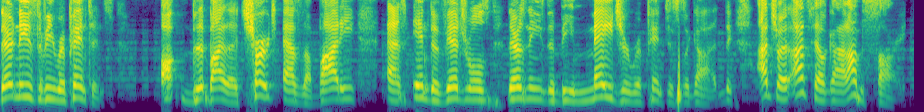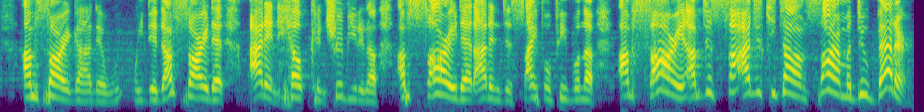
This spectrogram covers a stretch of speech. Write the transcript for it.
There needs to be repentance Uh, by the church as the body, as individuals. There needs to be major repentance to God. I try, I tell God, I'm sorry. I'm sorry, God, that we did. I'm sorry that I didn't help contribute enough. I'm sorry that I didn't disciple people enough. I'm sorry. I'm just sorry. I just keep telling I'm sorry. I'm gonna do better.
